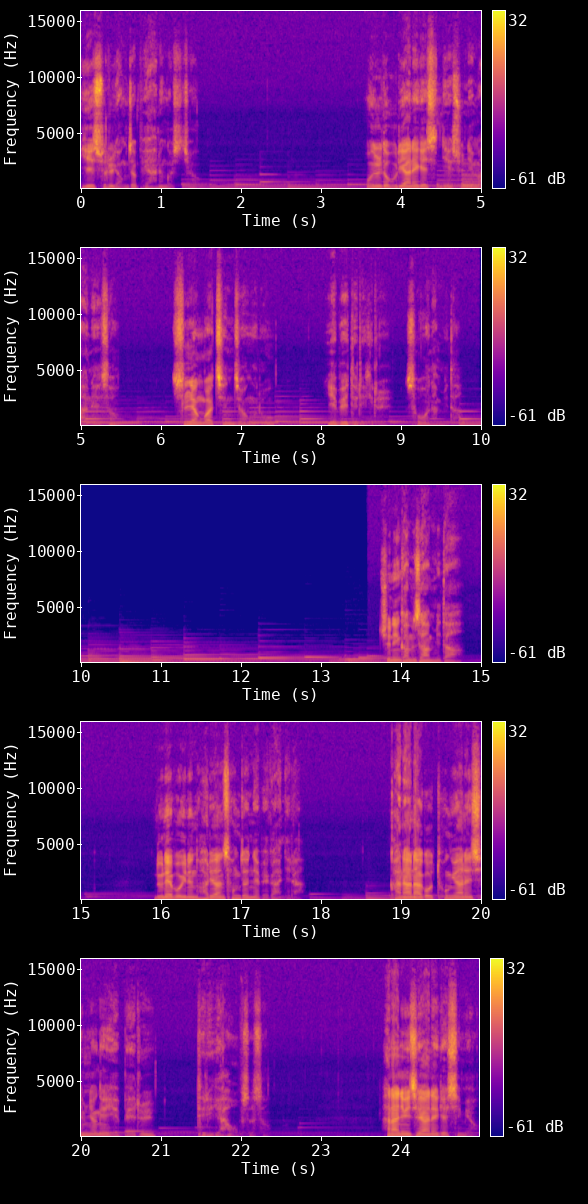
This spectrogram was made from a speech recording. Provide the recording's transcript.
예수를 영접해야 하는 것이죠. 오늘도 우리 안에 계신 예수님 안에서 신령과 진정으로 예배 드리기를 소원합니다. 주님 감사합니다. 눈에 보이는 화려한 성전 예배가 아니라 가난하고 통회하는 심령의 예배를 드리게 하옵소서. 하나님이 제 안에 계시며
